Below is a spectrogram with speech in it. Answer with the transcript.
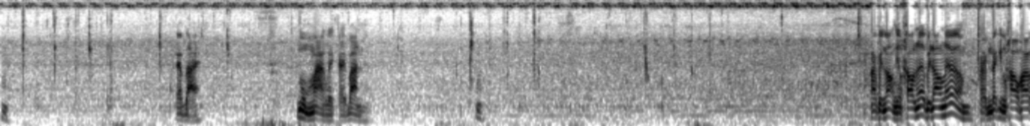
อืม แบบหลาย นุ่มมากเลยไก่บ้านมาเป็นน้องกินข้าวเนื้อเป็นน้องเนื้อะไก่ได้กินข้าวครับ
